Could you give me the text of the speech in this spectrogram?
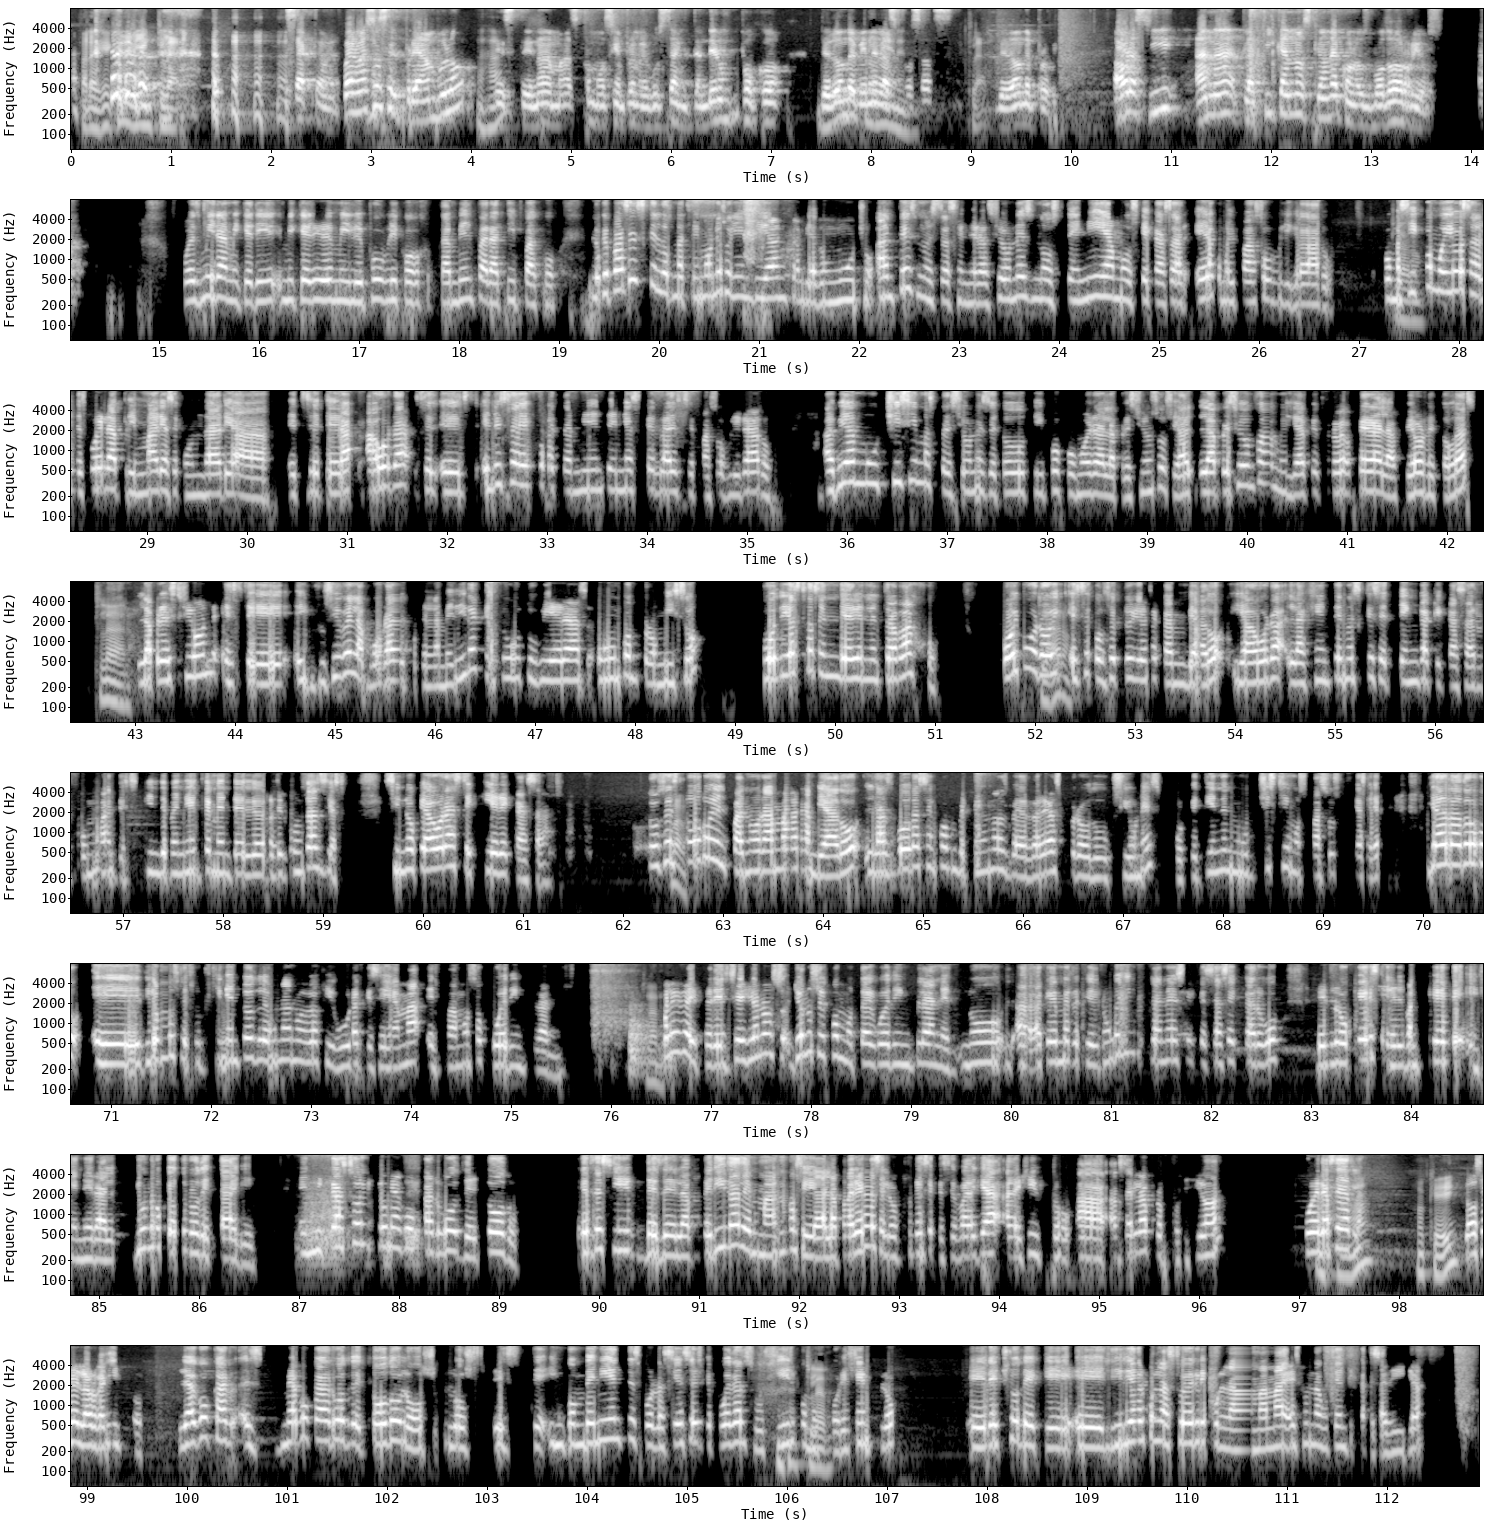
para que quede bien claro. Exactamente. Bueno, eso es el preámbulo. Este, nada más, como siempre, me gusta entender un poco de dónde, vienen las cosas, de dónde provienen. Ahora sí, Ana, platícanos qué onda con los bodorrios. Pues mira, mi querido, mi querido Emilio y público, también para ti, Paco. Lo que pasa es que los matrimonios hoy en día han cambiado mucho. Antes nuestras generaciones nos teníamos que casar, era como el paso obligado. Como así como ibas a la escuela primaria, secundaria, etcétera, ahora en esa época también tenías que dar ese paso obligado. Había muchísimas presiones de todo tipo, como era la presión social, la presión familiar, que creo que era la peor de todas, Claro. La presión, este, inclusive laboral, porque en la medida que tú tuvieras un compromiso, podías ascender en el trabajo. Hoy por hoy ese concepto ya se ha cambiado y ahora la gente no es que se tenga que casar como antes, independientemente de las circunstancias, sino que ahora se quiere casar. Entonces, todo el panorama ha cambiado. Las bodas se han convertido en unas verdaderas producciones porque tienen muchísimos pasos que hacer. Y ha dado, eh, digamos, el surgimiento de una nueva figura que se llama el famoso wedding planner. ¿Cuál es la diferencia? Yo no, yo no soy como tal wedding planner. No, ¿a, qué me refiero? Un wedding planner es el que se hace cargo de lo que es el banquete en general y uno que otro detalle. En mi caso, yo me hago cargo de todo es decir, desde la pedida de manos, si a la pareja se le ofrece que se vaya a Egipto a hacer la proposición, puede hacerla. Ok. Yo se la organizo. Le hago me hago cargo de todos los, los este, inconvenientes, por así decirlo, que puedan surgir, como por ejemplo, el hecho de que eh, lidiar con la suegra y con la mamá es una auténtica pesadilla.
